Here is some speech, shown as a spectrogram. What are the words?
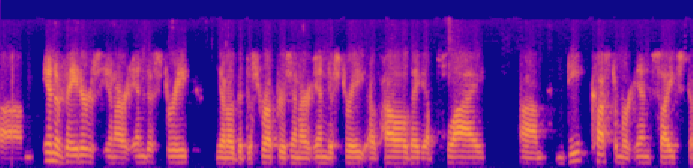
um, innovators in our industry, you know, the disruptors in our industry of how they apply um, deep customer insights to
